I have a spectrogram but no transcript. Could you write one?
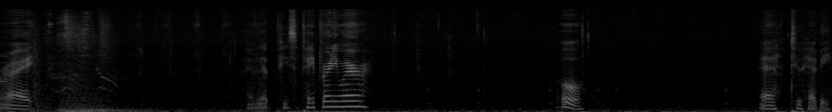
Right. Have that piece of paper anywhere? Oh. Eh, too heavy.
